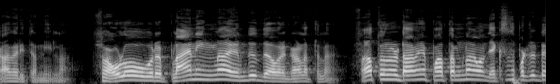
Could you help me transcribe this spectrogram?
காவேரி தண்ணிலாம். ஸோ அவ்வளோ ஒரு பிளானிங்லாம் இருந்தது அவர் காலத்தில். சாத்தனூர் பார்த்தோம்னா வந்து எக்ஸஸ் பட்ஜெட்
